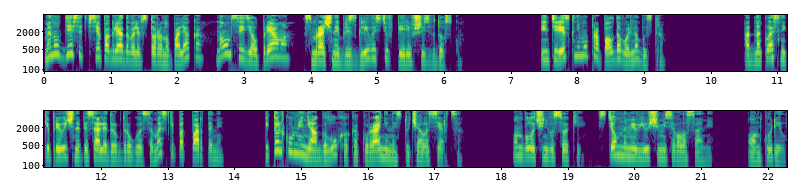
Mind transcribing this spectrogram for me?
Минут десять все поглядывали в сторону поляка, но он сидел прямо, с мрачной брезгливостью вперевшись в доску. Интерес к нему пропал довольно быстро. Одноклассники привычно писали друг другу смски под партами, и только у меня глухо, как у раненой, стучало сердце. Он был очень высокий, с темными вьющимися волосами. Он курил.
